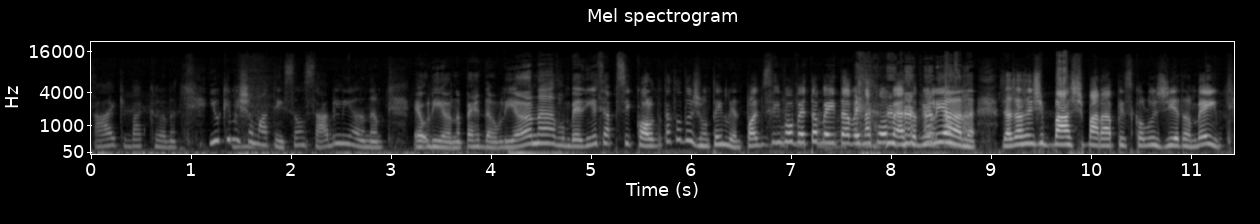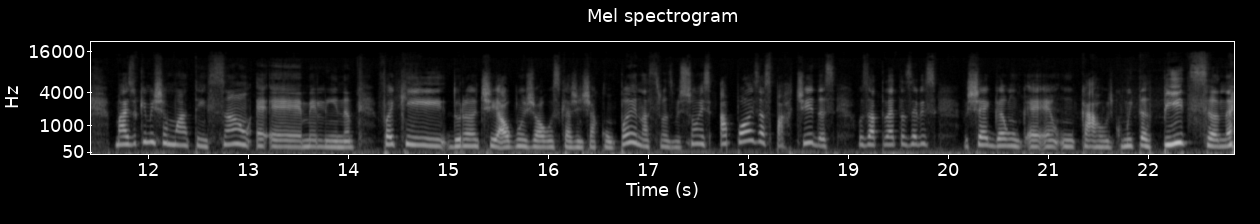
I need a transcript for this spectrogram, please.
Ai, que bacana. E o que me chamou a atenção, sabe, Liana? É, Liana, perdão, Liana Rombeirinha, você é psicóloga, tá tudo junto, hein, Liana? Pode se envolver também, também na conversa, viu, Liana? Já já a gente baixa para a psicologia também. Mas o que me chamou a atenção, é, é, Melina, foi que durante alguns jogos que a gente acompanha nas transmissões, após as partidas, os atletas, eles chegam é, é um carro com muita pizza, né?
